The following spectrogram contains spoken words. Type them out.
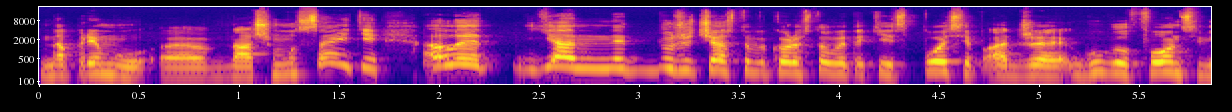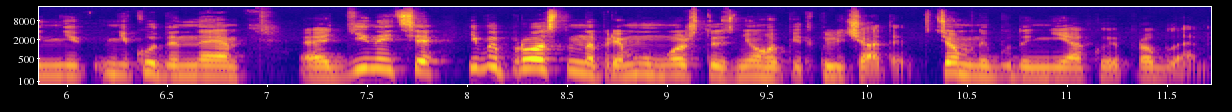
напряму в нашому сайті, але я не дуже часто використовую такий спосіб, адже Google Fonts він нікуди не дінеться, і ви просто просто напряму можете з нього підключати. В цьому не буде ніякої проблеми.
